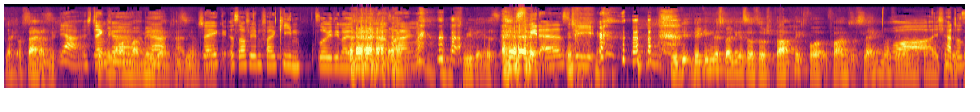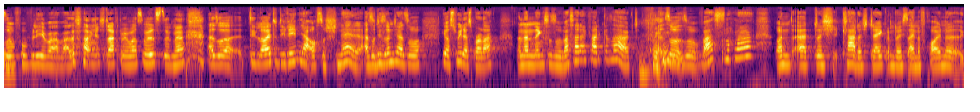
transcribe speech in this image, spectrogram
vielleicht aus seiner Sicht. Ja, ich das denke. mich auch nochmal mega ja, interessieren. Jake so. ist auf jeden Fall keen, so wie die Neuseeländer sagen. Sweet as. Sweet as G. wie, wie, ging das bei dir so, so sprachlich, vor, vor allem so Slang? Boah, ich hatte so Probleme am Anfang. Ich dachte mir, was willst du, ne? Also die Leute, die reden ja auch so schnell. Also die sind ja so, yo, sweet as brother. Und dann denkst du so, was hat er gerade gesagt? so, so, was nochmal? Und äh, durch, klar, durch Jake und durch seine Freunde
